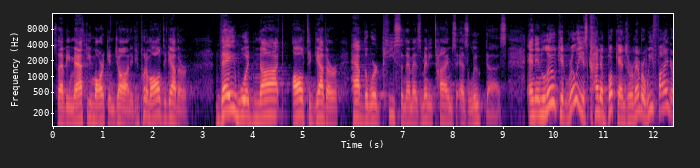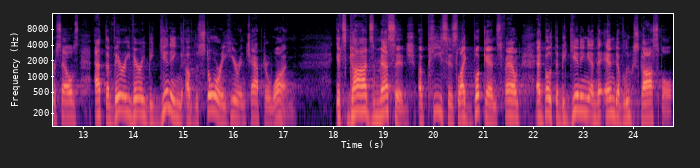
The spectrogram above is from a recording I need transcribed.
so that'd be Matthew, Mark, and John, if you put them all together, they would not all together have the word peace in them as many times as Luke does. And in Luke, it really is kind of bookends. Remember, we find ourselves at the very, very beginning of the story here in chapter one. It's God's message of peace is like bookends found at both the beginning and the end of Luke's gospel.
